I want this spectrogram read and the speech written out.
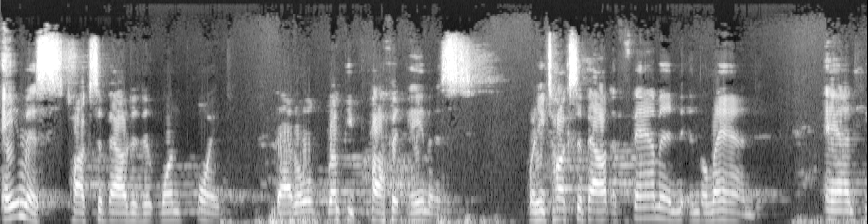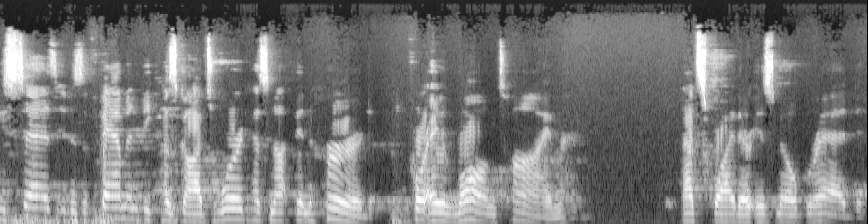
Amos talks about it at one point, that old grumpy prophet Amos, when he talks about a famine in the land. And he says it is a famine because God's Word has not been heard for a long time. That's why there is no bread.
